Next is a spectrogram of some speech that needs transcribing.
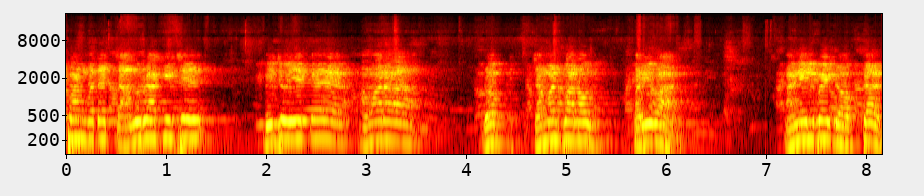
પણ મદદ ચાલુ રાખી છે. બીજું એક અમારા ડોક ચમનભાનો પરિવાર. અનિલભાઈ ડોક્ટર,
